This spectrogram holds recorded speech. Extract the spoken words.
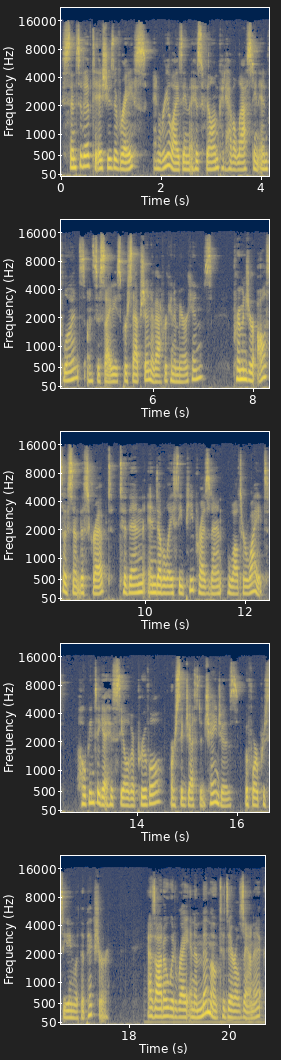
Sensitive to issues of race and realizing that his film could have a lasting influence on society's perception of African Americans, Preminger also sent the script to then NAACP president Walter White, hoping to get his seal of approval or suggested changes before proceeding with the picture. As Otto would write in a memo to Darryl Zanuck,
